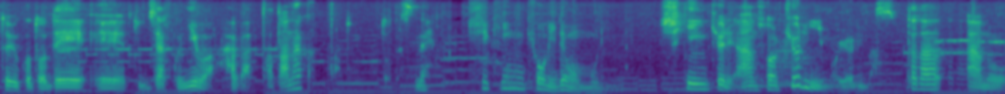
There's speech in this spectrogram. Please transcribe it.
ということで、えー、と弱には歯が立たなかったということですね。至近距離でも無理至近距離、あのその距離にもよります。ただ、あの、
